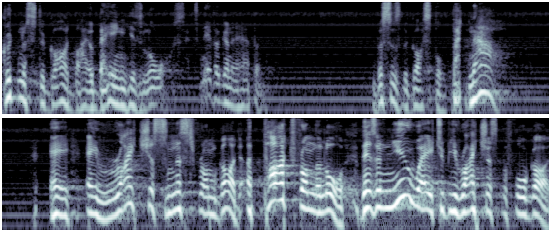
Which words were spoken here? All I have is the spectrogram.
goodness to God by obeying his laws. It's never going to happen. This is the gospel. But now, a, a righteousness from God apart from the law. There's a new way to be righteous before God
